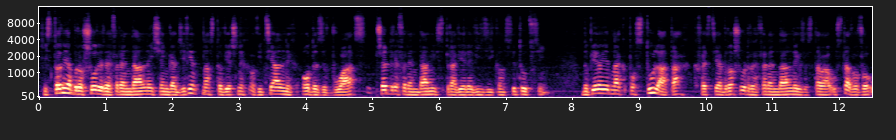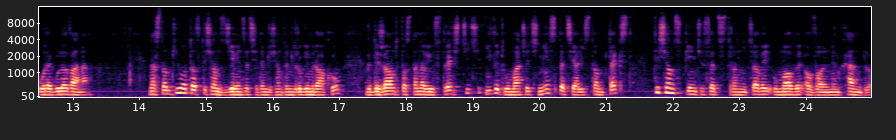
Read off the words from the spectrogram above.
Historia broszury referendalnej sięga XIX-wiecznych oficjalnych odezw władz przed referendami w sprawie rewizji konstytucji. Dopiero jednak po 100 latach kwestia broszur referendalnych została ustawowo uregulowana. Nastąpiło to w 1972 roku, gdy rząd postanowił streścić i wytłumaczyć niespecjalistom tekst 1500-stronicowej umowy o wolnym handlu.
